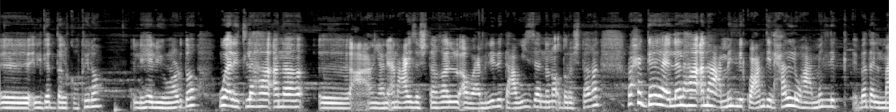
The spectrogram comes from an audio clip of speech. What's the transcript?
آه، الجدة القاتلة اللي هي ليوناردا وقالت لها أنا يعني أنا عايزة أشتغل أو اعملي لي تعويذة إن أنا أقدر أشتغل راحت جاية قايلة لها أنا هعمل لك وعندي الحل وهعمل لك بدل ما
